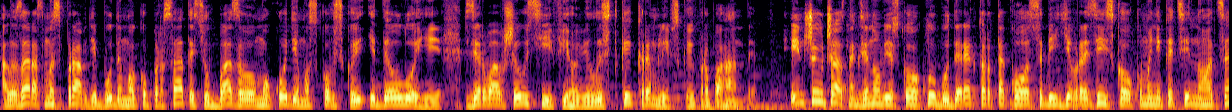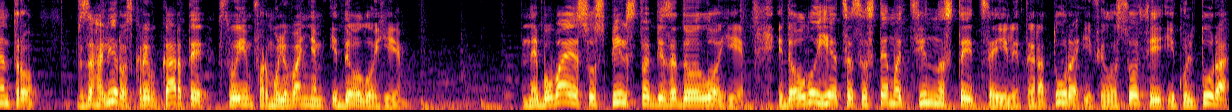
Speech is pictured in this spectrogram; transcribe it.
Але зараз ми справді будемо коперсатись у базовому коді московської ідеології, зірвавши усі фігові листки кремлівської пропаганди. Інший учасник Зінов'євського клубу, директор такого собі євразійського комунікаційного центру, взагалі розкрив карти своїм формулюванням ідеології. Не буває суспільства без ідеології. Ідеологія це система цінностей, це і література, і філософія, і культура.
